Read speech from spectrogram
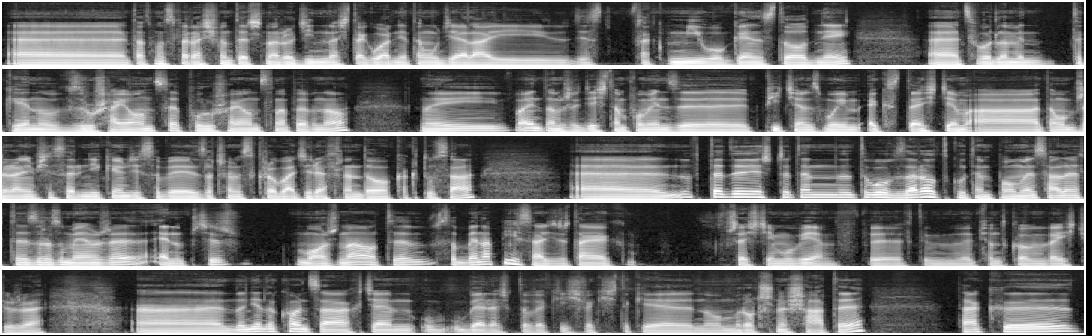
e, ta atmosfera świąteczna, rodzinna się tak ładnie tam udziela i jest tak miło, gęsto od niej, e, co było dla mnie takie no, wzruszające, poruszające na pewno. No i pamiętam, że gdzieś tam pomiędzy piciem z moim ex-teściem, a tam obżeraniem się sernikiem, gdzie sobie zacząłem skrobać refren do kaktusa. E, no wtedy jeszcze ten, to było w zarodku ten pomysł, ale wtedy zrozumiałem, że e, no przecież można o tym sobie napisać, że tak jak wcześniej mówiłem w, w tym piątkowym wejściu, że e, no nie do końca chciałem ubierać to w jakieś, w jakieś takie no, mroczne szaty. Tak, e,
